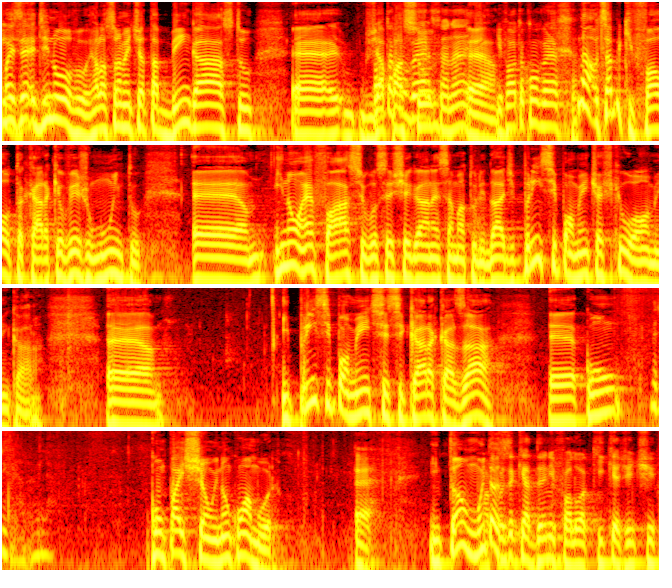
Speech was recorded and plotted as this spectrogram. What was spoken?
mas é, de novo, o relacionamento já tá bem gasto, é, já falta passou. conversa, né? É. E falta conversa. Não, sabe o que falta, cara, que eu vejo muito? É, e não é fácil você chegar nessa maturidade, principalmente acho que o homem, cara. É, e principalmente se esse cara casar é, com, Obrigada, com paixão e não com amor. É. Então, Uma muitas coisa que a Dani falou aqui, que a gente,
